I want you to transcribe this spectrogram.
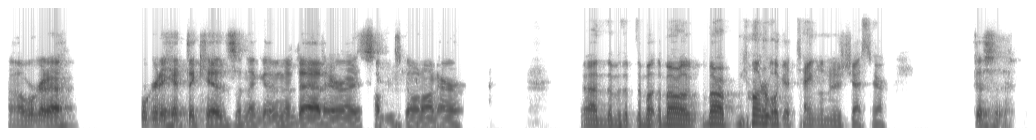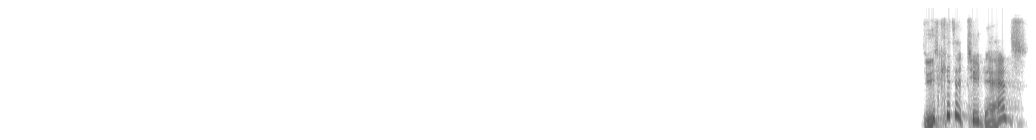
uh, we're gonna we're gonna hit the kids and then and the dad here. Right? Something's going on here. Uh, the, the, the, the, motor, the motor- will get tangled in his chest hair. This Do these kids have two dads?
